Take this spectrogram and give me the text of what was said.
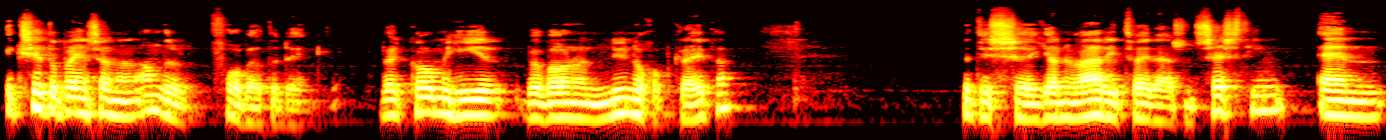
Ik zit opeens aan een ander voorbeeld te denken. We komen hier, we wonen nu nog op Kreta. Het is eh, januari 2016 en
